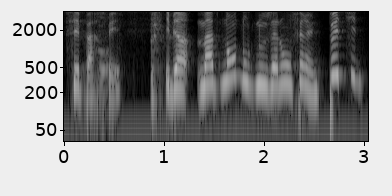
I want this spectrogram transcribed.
c'est parfait. Eh bien, maintenant, donc, nous allons faire une petite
